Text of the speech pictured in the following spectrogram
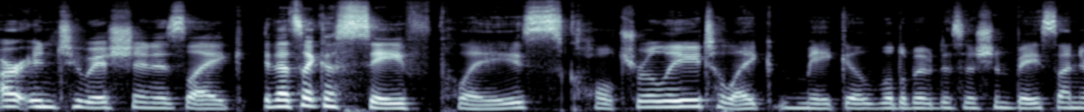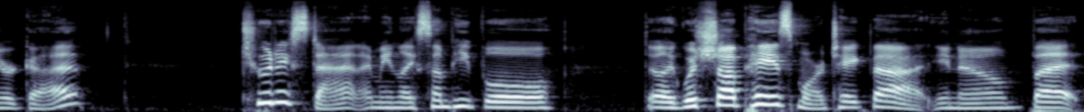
our intuition is like that's like a safe place culturally to like make a little bit of decision based on your gut. To an extent i mean like some people they're like which job pays more? Take that you know? But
